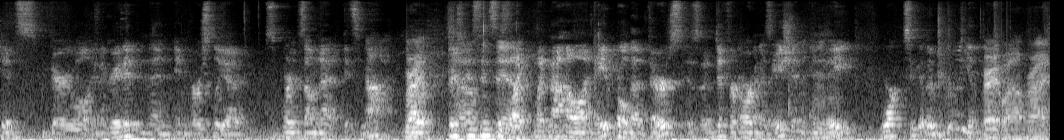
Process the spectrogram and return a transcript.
it's very well integrated, and then inversely I've supported some that it's not. Right. There's so, instances yeah. like like Nahala and April that theirs is a different organization and mm-hmm. they work together brilliantly. Very well, right.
